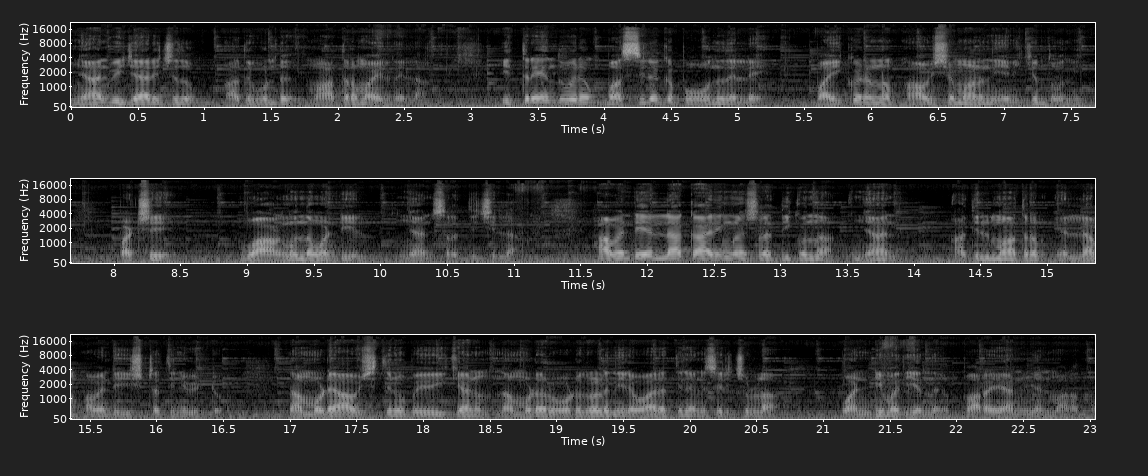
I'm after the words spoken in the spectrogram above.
ഞാൻ വിചാരിച്ചതും അതുകൊണ്ട് മാത്രമായിരുന്നില്ല. ഇത്രയും ദൂരം ബസ്സിലൊക്കെ പോകുന്നതല്ലേ? ബൈക്കൊരെണ്ണം ആവശ്യമാണെന്ന് എനിക്കും തോന്നി. പക്ഷേ വാങ്ങുന്ന വണ്ടിയിൽ ഞാൻ ശ്രദ്ധിച്ചില്ല. അവന്റെ എല്ലാ കാര്യങ്ങളും ശ്രദ്ധിക്കുന്ന ഞാൻ അതിൽ മാത്രം എല്ലാം അവന്റെ ഇഷ്ടത്തിന് വിട്ടു. നമ്മുടെ ആവശ്യത്തിന് ഉപയോഗിക്കാനും നമ്മുടെ റോഡുകളുടെ നിലവാരത്തിനനുസരിച്ചുള്ള വണ്ടി മതിയെന്ന് പറയാനും ഞാൻ മറന്നു.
